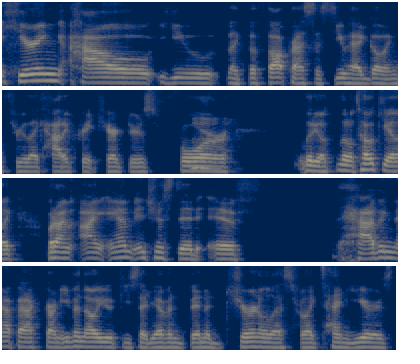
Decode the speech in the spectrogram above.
hearing how you like the thought process you had going through like how to create characters for mm. little little Tokyo like but I'm I am interested if having that background even though you, you said you haven't been a journalist for like 10 years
